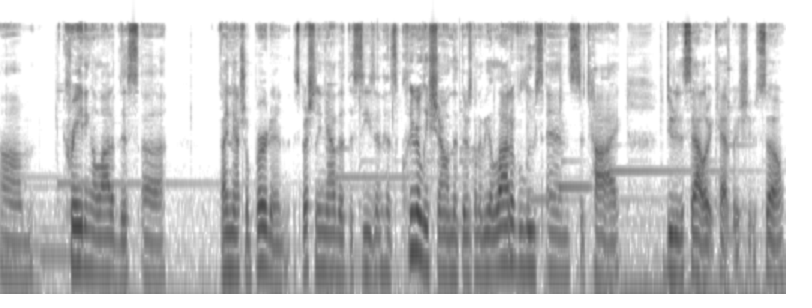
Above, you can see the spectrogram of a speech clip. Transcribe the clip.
um, creating a lot of this uh, financial burden, especially now that the season has clearly shown that there's going to be a lot of loose ends to tie due to the salary cap issue. So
